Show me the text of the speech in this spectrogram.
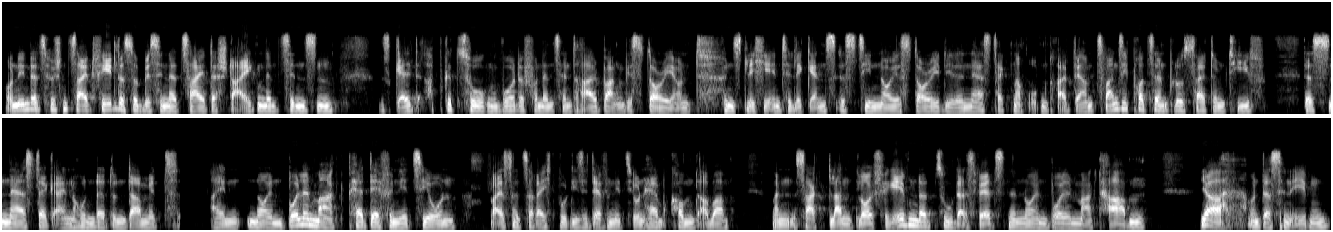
Und in der Zwischenzeit fehlt es so ein bisschen der Zeit der steigenden Zinsen, das Geld abgezogen wurde von den Zentralbanken, die Story. Und künstliche Intelligenz ist die neue Story, die den Nasdaq nach oben treibt. Wir haben 20 Prozent plus seit dem Tief des Nasdaq 100 und damit einen neuen Bullenmarkt per Definition. Ich weiß nicht so recht, wo diese Definition herkommt, aber man sagt landläufig eben dazu, dass wir jetzt einen neuen Bullenmarkt haben. Ja, und das sind eben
